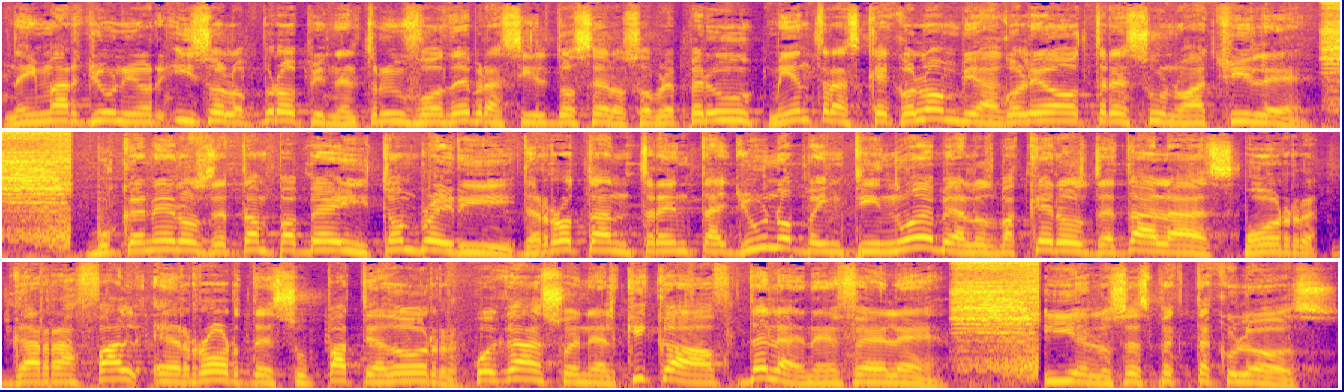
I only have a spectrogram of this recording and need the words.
Neymar Jr. hizo lo propio en el triunfo de Brasil 2-0 sobre Perú, mientras que Colombia goleó 3-1 a Chile. Bucaneros de Tampa Bay y Tom Brady derrotan 31-29 a los Vaqueros de Dallas por garrafal error de su pateador. Juegazo en el kickoff de la NFL. Y en los espectáculos.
